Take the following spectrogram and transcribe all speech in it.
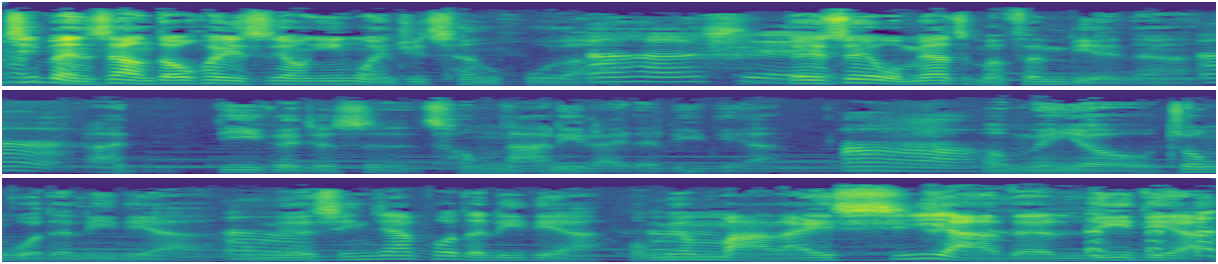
基本上都会是用英文去称呼了。嗯哼，是。对，所以我们要怎么分别呢？嗯啊。第一个就是从哪里来的莉迪亚哦，我们有中国的莉迪亚，我们有新加坡的莉迪亚，我们有马来西亚的莉迪亚，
